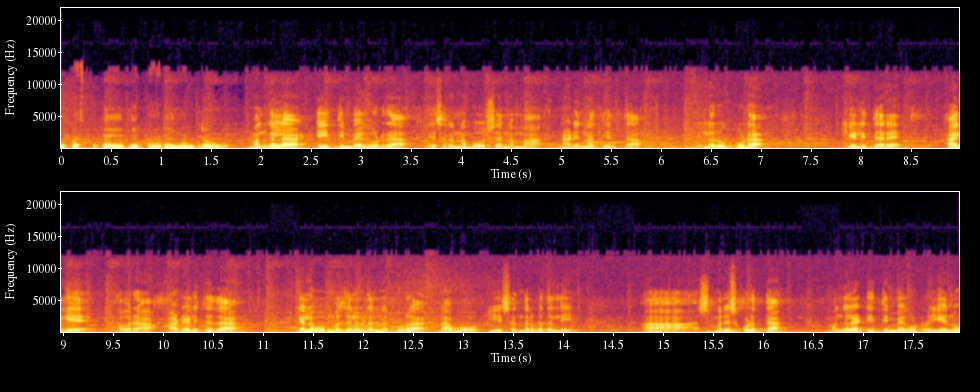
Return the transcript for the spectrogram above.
ಉಪಸ್ಥಿತರಿರಲಿದ್ದಾರೆ ಎಂದರು. ಮಂಗಲ ಟಿ. ತಿಮ್ಮೇಗೌಡರ ಹೆಸರನ್ನು ಬಹುಶಃ ನಮ್ಮ ನಾಡಿನಾದ್ಯಂತ ಎಲ್ಲರೂ ಕೂಡ ಕೇಳಿದ್ದಾರೆ. ಹಾಗೆ ಅವರ ಆಡಳಿತದ ಕೆಲವು ಮಜಲುಗಳನ್ನು ಕೂಡ ನಾವು ಈ ಸಂದರ್ಭದಲ್ಲಿ ಆ, ಮಂಗಲಾಟಿ ತಿಮ್ಮೇಗೌಡರು ಏನು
